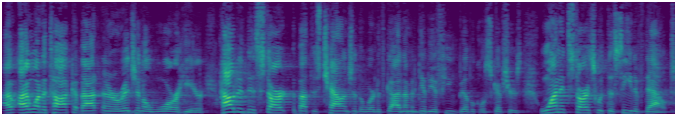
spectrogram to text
I, I want to talk about an original war here. How did this start about this challenge of the Word of God? And I'm going to give you a few biblical scriptures. One, it starts with the seed of doubt.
